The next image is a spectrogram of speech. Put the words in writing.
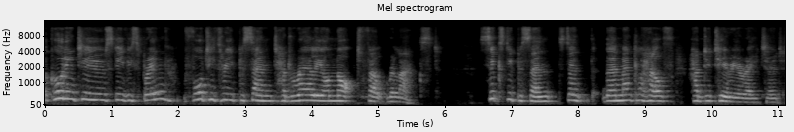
According to Stevie Spring, 43% had rarely or not felt relaxed. 60% said their mental health had deteriorated,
